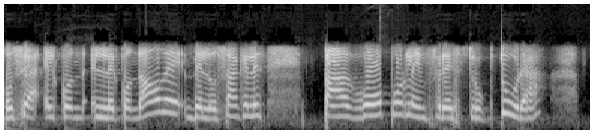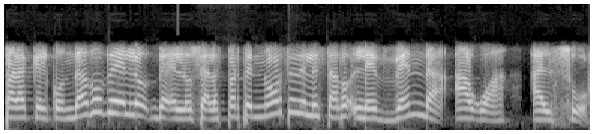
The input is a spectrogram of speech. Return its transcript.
O sea, el, con- el condado de, de Los Ángeles pagó por la infraestructura para que el condado de, lo, de o sea, las partes norte del estado le venda agua al sur.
